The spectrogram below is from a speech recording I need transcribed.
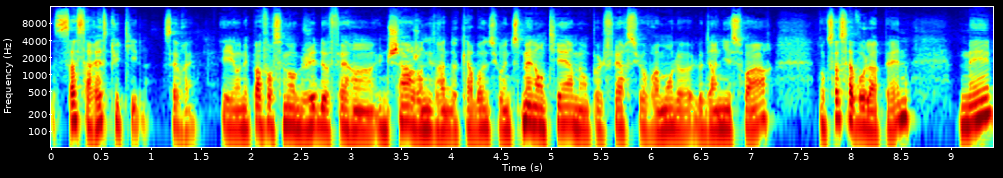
Ça, ça reste utile, c'est vrai. Et on n'est pas forcément obligé de faire un- une charge en hydrate de carbone sur une semaine entière, mais on peut le faire sur vraiment le, le dernier soir. Donc ça, ça vaut la peine. Mais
